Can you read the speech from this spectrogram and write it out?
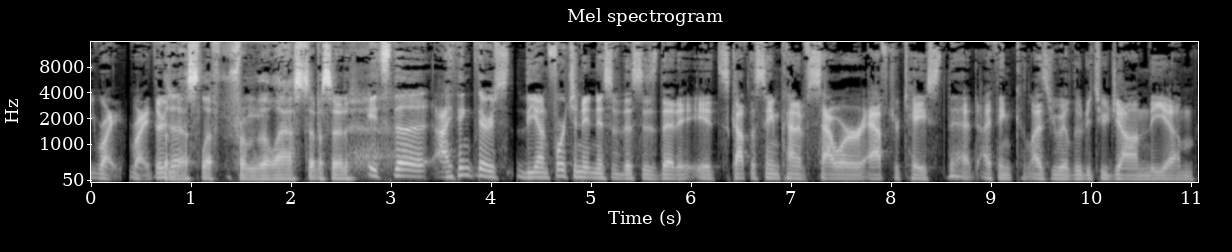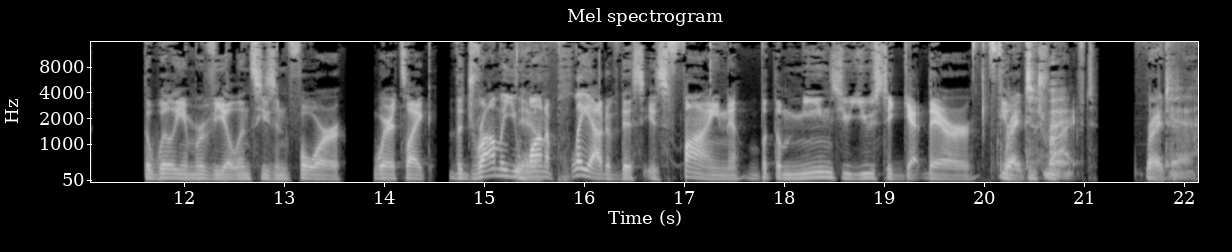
right, right. the There's a, mess left from the last episode. it's the i think there's the unfortunateness of this is that it, it's got the same kind of sour aftertaste that i think as you alluded to john the um the william reveal in season four where it's like the drama you Yeah. want to play out of this is fine but the means you use to get there feel Right. contrived Right. Yeah.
